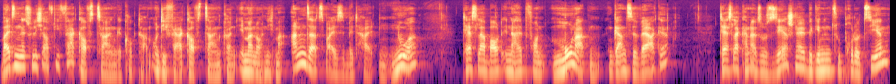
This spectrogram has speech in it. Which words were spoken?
weil sie natürlich auf die Verkaufszahlen geguckt haben. Und die Verkaufszahlen können immer noch nicht mal ansatzweise mithalten. Nur Tesla baut innerhalb von Monaten ganze Werke. Tesla kann also sehr schnell beginnen zu produzieren.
